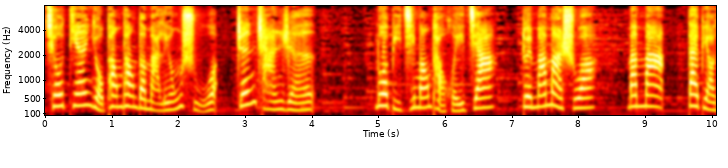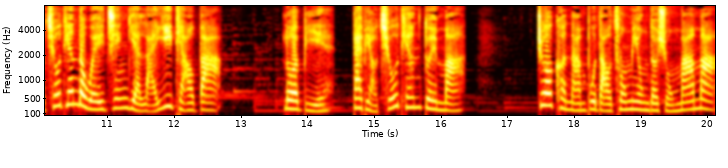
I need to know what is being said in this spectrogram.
秋天有胖胖的马铃薯，真馋人。”洛比急忙跑回家，对妈妈说：“妈妈，代表秋天的围巾也来一条吧。”洛比代表秋天，对吗？这可难不倒聪明的熊妈妈，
